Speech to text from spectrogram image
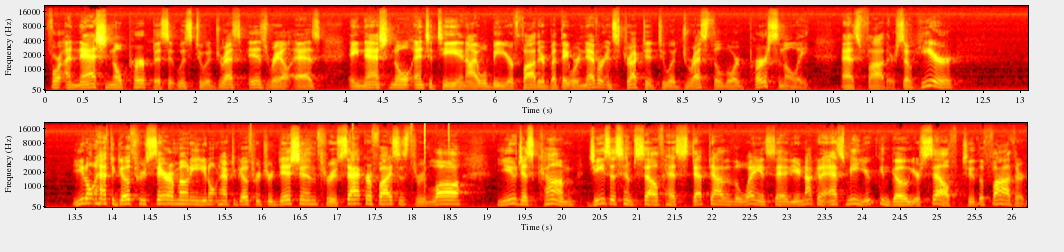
for a national purpose. It was to address Israel as a national entity, and I will be your Father. But they were never instructed to address the Lord personally as Father. So here, you don't have to go through ceremony, you don't have to go through tradition, through sacrifices, through law. You just come. Jesus himself has stepped out of the way and said, You're not going to ask me, you can go yourself to the Father.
